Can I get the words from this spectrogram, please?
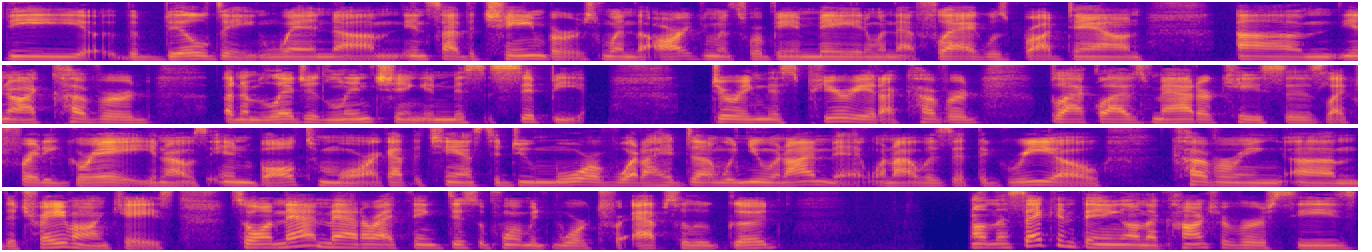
the the building when um, inside the chambers when the arguments were being made and when that flag was brought down. Um, you know, I covered an alleged lynching in Mississippi during this period, I covered Black Lives Matter cases like Freddie Gray. You know, I was in Baltimore. I got the chance to do more of what I had done when you and I met when I was at the Grio covering um, the Trayvon case. So on that matter, I think disappointment worked for absolute good. On the second thing, on the controversies,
